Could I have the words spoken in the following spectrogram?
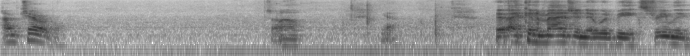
I'm terrible. So, Wow. yeah. I can imagine it would be extremely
